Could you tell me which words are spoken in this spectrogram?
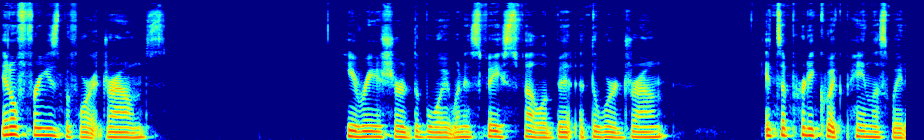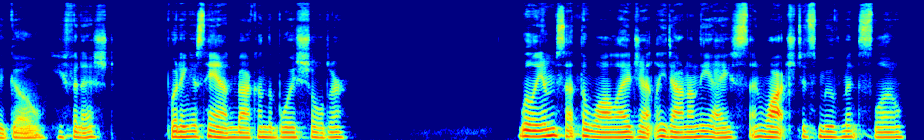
It'll freeze before it drowns. He reassured the boy when his face fell a bit at the word drown. It's a pretty quick, painless way to go, he finished, putting his hand back on the boy's shoulder. William set the walleye gently down on the ice and watched its movement slow.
